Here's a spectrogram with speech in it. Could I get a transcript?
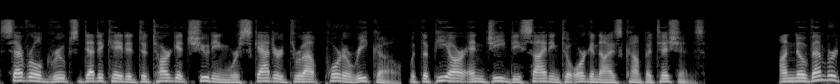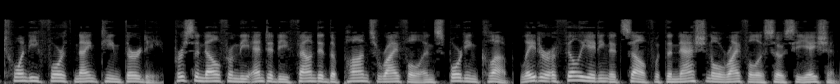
several groups dedicated to target shooting were scattered throughout Puerto Rico, with the PRNG deciding to organize competitions. On November 24, 1930, personnel from the entity founded the Ponce Rifle and Sporting Club, later affiliating itself with the National Rifle Association.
